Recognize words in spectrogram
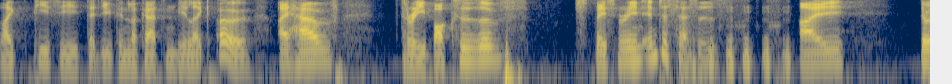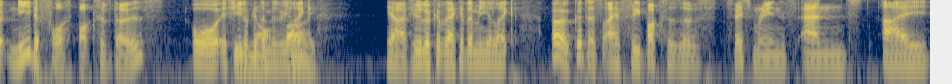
like PC that you can look at and be like, oh, I have three boxes of Space Marine intercessors. I don't need a fourth box of those. Or if you Do look at them and be like, yeah, if you look back at them and you're like, oh goodness, I have three boxes of Space Marines and I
